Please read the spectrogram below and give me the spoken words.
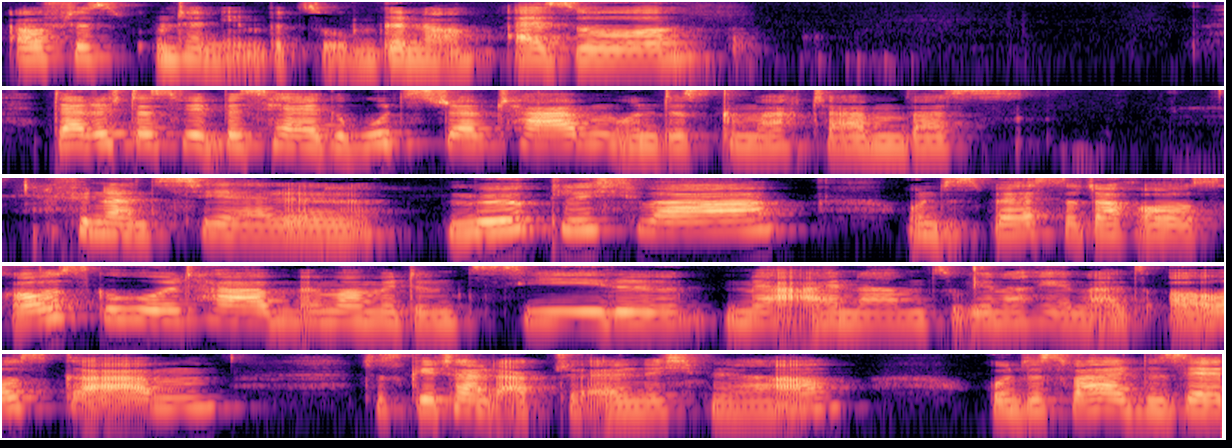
auf das Unternehmen bezogen, genau. Also dadurch, dass wir bisher gebootstrapped haben und das gemacht haben, was finanziell möglich war und das Beste daraus rausgeholt haben, immer mit dem Ziel, mehr Einnahmen zu generieren als Ausgaben. Das geht halt aktuell nicht mehr. Und das war halt eine sehr,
